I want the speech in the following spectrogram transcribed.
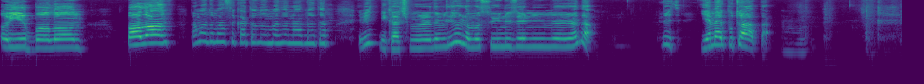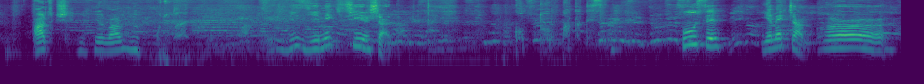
Ayı balon. Balon. Tamam tamam sıkatan olmadan anladım. Evet birkaç numara da biliyorum ama suyun üzerine da. Evet yemek bu tarafta. Artık şimdi var mı? Biz yemek için yaşardık. Koptu patates. Buse. Yemek can. Ha.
